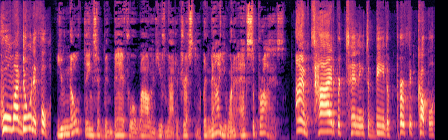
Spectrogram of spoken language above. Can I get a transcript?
Who am I doing it for? You know things have been bad for a while and you've not addressed them, but now you want to act surprised. I am tired pretending to be the perfect couple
